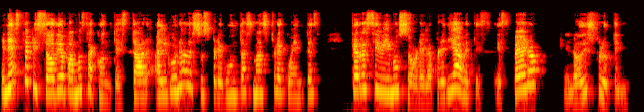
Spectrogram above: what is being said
En este episodio vamos a contestar algunas de sus preguntas más frecuentes que recibimos sobre la prediabetes. Espero que lo disfruten.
